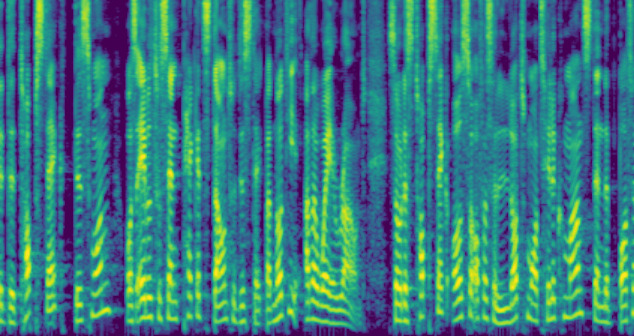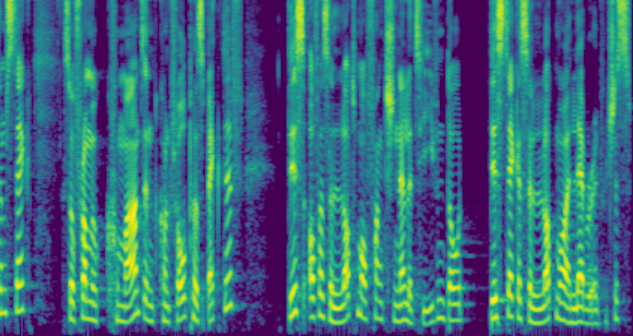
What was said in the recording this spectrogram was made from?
that the top stack, this one, was able to send packets down to this stack, but not the other way around. So this top stack also offers a lot more telecommands than the bottom stack. So from a command and control perspective, this offers a lot more functionality, even though this stack is a lot more elaborate, which is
